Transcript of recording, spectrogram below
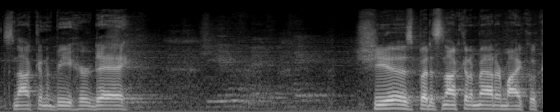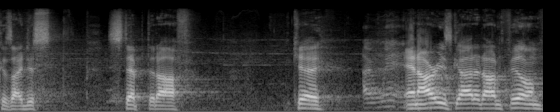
It's not going to be her day. She is, but it's not going to matter, Michael, because I just stepped it off. Okay. I win. And Ari's got it on film.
